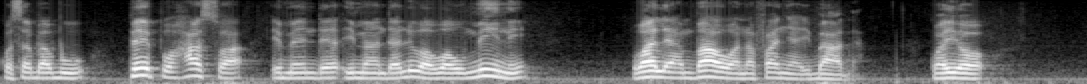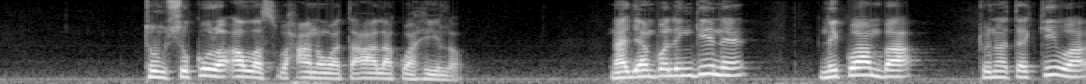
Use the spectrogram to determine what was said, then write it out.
kwa sababu pepo haswa imeandaliwa waumini wale ambao wanafanya ibada. Kwa hiyo tumshukuru allah subhanahu wataala kwa hilo. Na jambo lingine ni kwamba tunatakiwa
